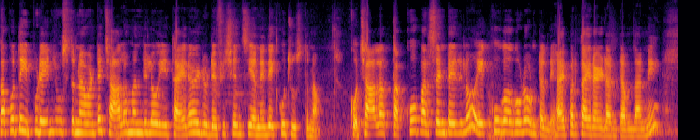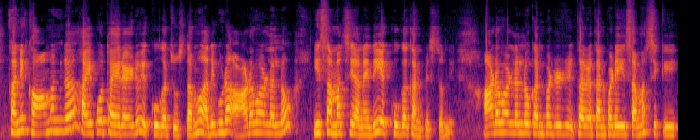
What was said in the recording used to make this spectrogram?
కాకపోతే ఇప్పుడు ఏం చూస్తున్నామంటే చాలా మందిలో ఈ థైరాయిడ్ డెఫిషియన్సీ అనేది ఎక్కువ చూస్తున్నాం. చాలా తక్కువ పర్సెంటేజ్లో ఎక్కువగా కూడా ఉంటుంది. హైపర్ థైరాయిడ్ అంటాం దాన్ని. కానీ కామన్గా హైపోథైరాయిడ్ ఎక్కువగా చూస్తాము. అది కూడా ఆడవాళ్ళలో ఈ సమస్య అనేది ఎక్కువగా కనిపిస్తుంది. ఆడవాళ్ళల్లో కనపడే కనపడే ఈ సమస్యకి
